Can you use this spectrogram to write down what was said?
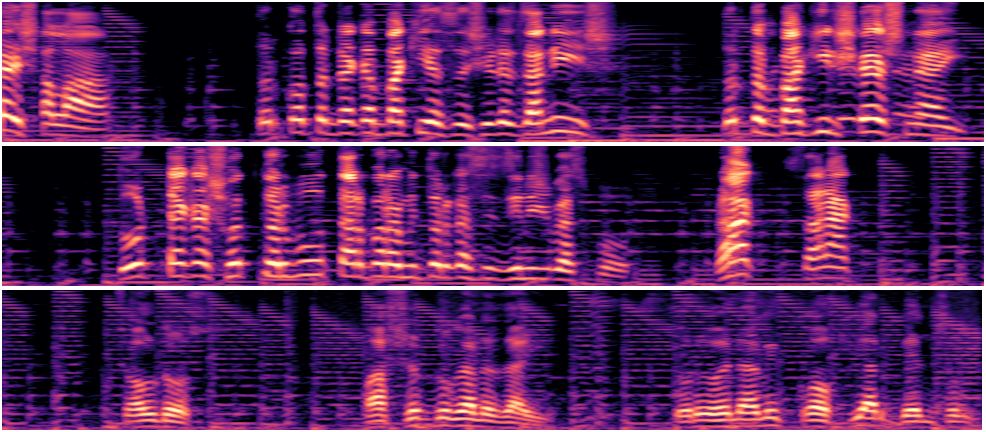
এই শালা তোর কত টাকা বাকি আছে সেটা জানিস? তোর তো বাকির শেষ নাই। তোর টাকা শোধ করব তারপর আমি তোর কাছে জিনিস বেচবো। রাখ সারাক। চল দোষ পাশের দোকানে যাই। তোর ওখানে আমি কফি আর বেনসন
